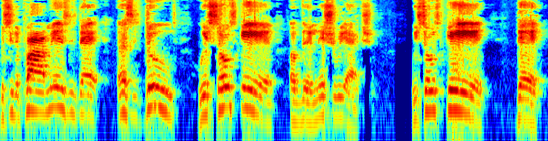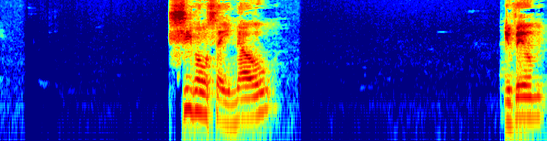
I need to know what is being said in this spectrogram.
But see, the problem is, is that us as dudes, we're so scared of the initial reaction. We're so scared that she gonna say no. You feel me?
